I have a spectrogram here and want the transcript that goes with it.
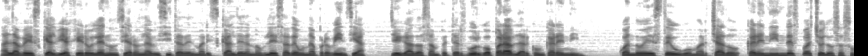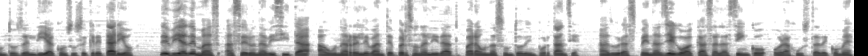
a la vez que al viajero le anunciaron la visita del mariscal de la nobleza de una provincia, llegado a San Petersburgo para hablar con Karenin. Cuando éste hubo marchado, Karenin despachó los asuntos del día con su secretario, debía además hacer una visita a una relevante personalidad para un asunto de importancia. A duras penas llegó a casa a las cinco, hora justa de comer.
